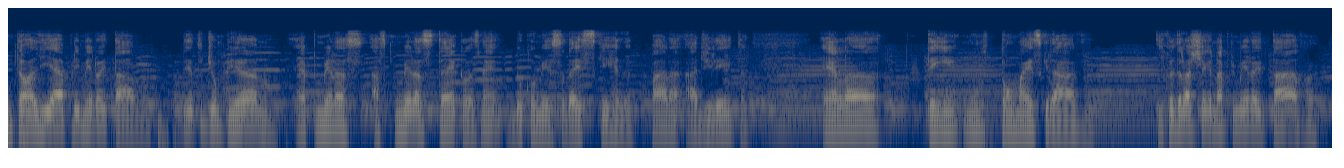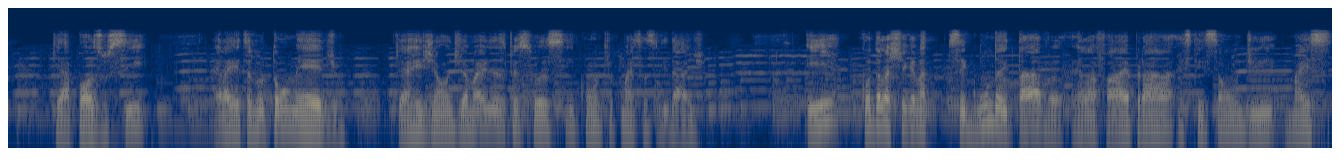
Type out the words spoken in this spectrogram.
então ali é a primeira oitava. Dentro de um piano, é primeiras, as primeiras teclas, né, do começo da esquerda para a direita, ela tem um tom mais grave. E quando ela chega na primeira oitava, que é após o Si, ela entra no tom médio, que é a região onde a maioria das pessoas se encontram com mais facilidade. E quando ela chega na segunda oitava, ela vai para a extensão de mais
